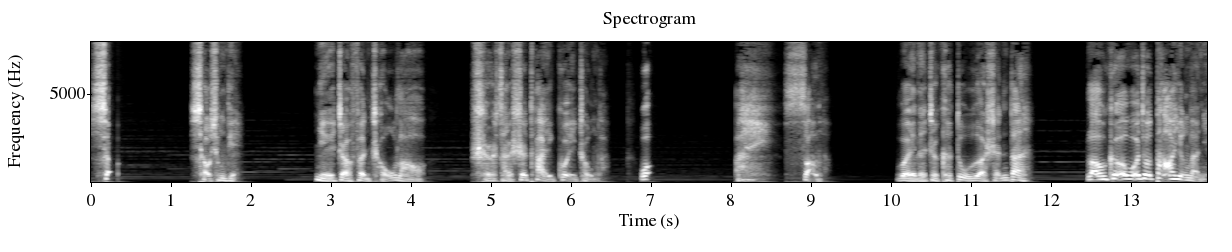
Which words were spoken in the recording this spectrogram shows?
小小兄弟，你这份酬劳实在是太贵重了。我，哎，算了，为了这颗渡厄神丹，老哥我就答应了你。”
